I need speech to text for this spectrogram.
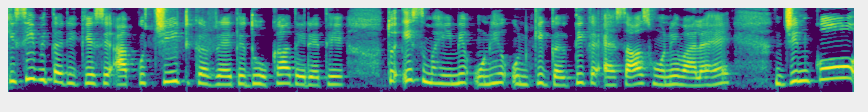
किसी भी तरीके से आपको चीट कर रहे थे, धोखा दे रहे थे तो इस महीने उन्हें उनकी गलती का एहसास होने वाला है, जिनको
